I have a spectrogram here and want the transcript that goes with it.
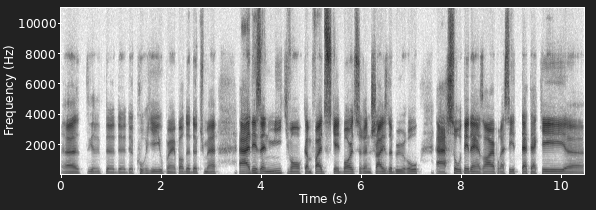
Euh, de, courrier ou peu importe, de documents, à des ennemis qui vont comme faire du skateboard sur une chaise de bureau, à sauter dans les airs pour essayer de t'attaquer. Euh,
